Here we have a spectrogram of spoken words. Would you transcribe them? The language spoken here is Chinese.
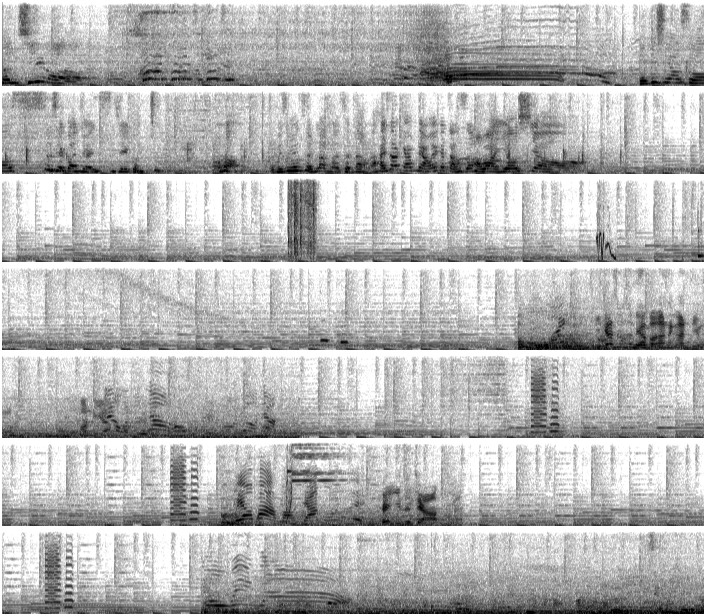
生气了！我必须要说，世界冠军还是世界冠军，好不好？我们这边承让了，承让了，还是要给他们两位一个掌声，好不好？很优秀。刚是不是没有法按那个按钮啊？帮你啊！没有，我是要左右这样。不要怕，保夹模式。可以一直夹。救命！现场可以用到。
